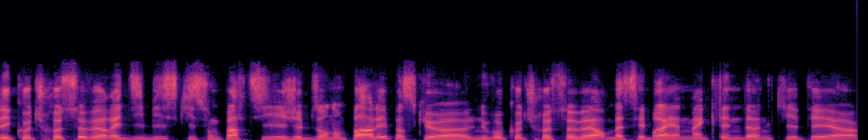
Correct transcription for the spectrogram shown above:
les coachs receveurs et DBs qui sont partis. J'ai besoin d'en parler parce que le nouveau coach receveur, bah, c'est Brian McClendon qui était euh,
